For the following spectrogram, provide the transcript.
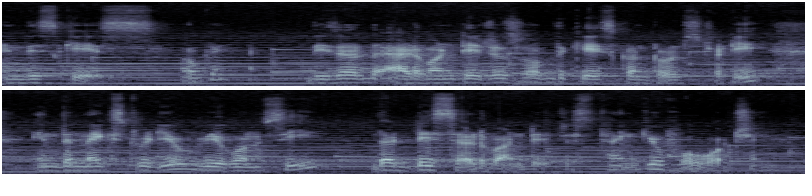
in this case okay? These are the advantages of the case control study. In the next video we are going to see the disadvantages. Thank you for watching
